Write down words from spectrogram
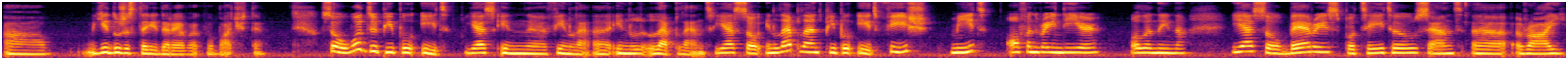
А, є дуже старі дерева, як ви бачите. So, what do people eat? Yes, in uh, Finland, uh, in Lapland. Yes, so in Lapland, people eat fish, meat, often reindeer, olenina. Yes, so berries, potatoes, and uh, rye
